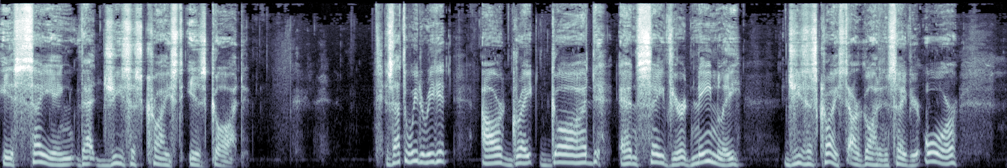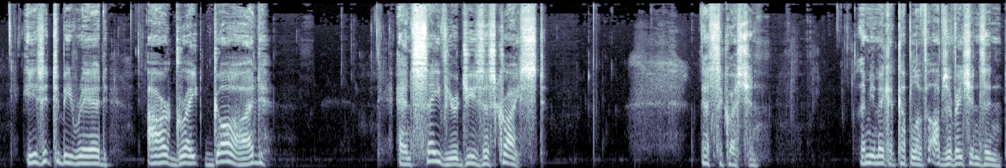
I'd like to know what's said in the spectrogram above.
is saying that Jesus Christ is God. Is that the way to read it? Our great God and Savior, namely Jesus Christ, our God and Savior? Or is it to be read, our great God and Savior, Jesus Christ? That's the question. Let me make a couple of observations, and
